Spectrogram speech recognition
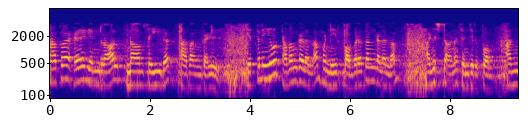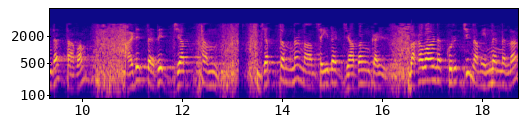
தபக என்றால் நாம் செய்த தவங்கள். எத்தனையோ தவங்கள் எல்லாம் பண்ணியிருப்போம் விரதங்கள் எல்லாம் அனுஷ்டானம் செஞ்சிருப்போம். அந்த தவம். அடுத்தது ஜப்தம். ஜப்தம்னா நாம் செய்த ஜபங்கள். பகவான குறிச்சு நம்ம என்னென்னலாம்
